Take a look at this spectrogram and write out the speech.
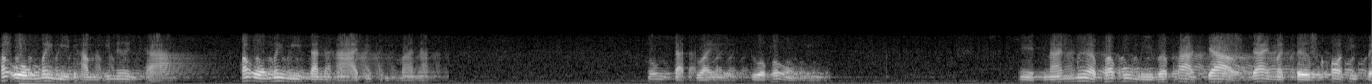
พระองค์ไม่มีธรรมที่เนิ่นช้า พระองค์ไม่มีตัณหาทิฏฐิมานะทรงตัดไว้เลยตัวพระองค์เองเหตุนั้นเมื่อพระผู้มีพระภาคเจ้าได้มาเติมข้อที่แป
